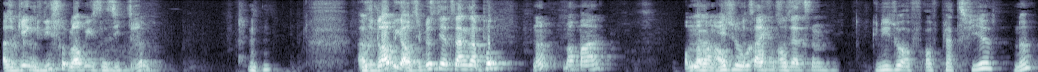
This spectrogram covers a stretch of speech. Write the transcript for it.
Also gegen Gnischo, glaube ich, ist ein Sieg drin. Also glaube ich auch. Sie müssen jetzt langsam punkten, ne? Nochmal. Um Ja, nochmal ein Ausrufezeichen auf- zu setzen. Gnito auf, auf Platz 4, ne?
